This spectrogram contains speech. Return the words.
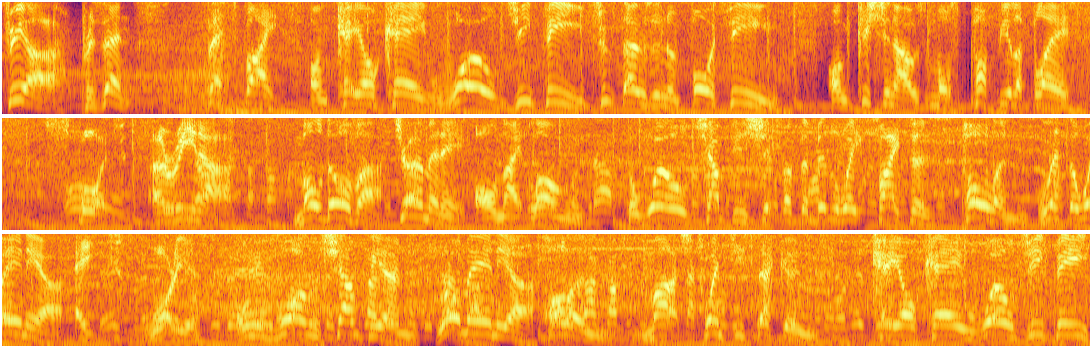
FEA presents Best Fights on KOK World GP 2014 on Chisinau's most popular place, Sport Arena. Moldova, Germany, all night long. The World Championship of the Middleweight Fighters, Poland, Lithuania, eight warriors, only one champion, Romania, Holland, March 22nd. KOK World GP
